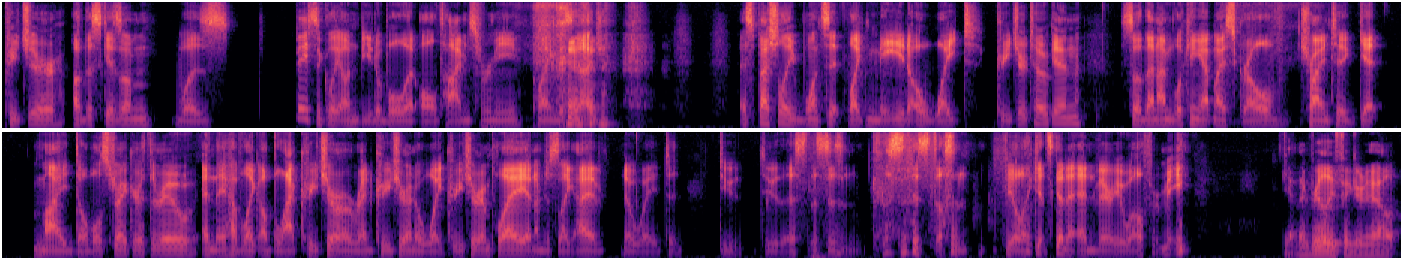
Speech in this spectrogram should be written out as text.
Preacher of the Schism was basically unbeatable at all times for me playing this deck. Especially once it like made a white creature token. So then I'm looking at my Skrelv trying to get my double striker through and they have like a black creature or a red creature and a white creature in play and I'm just like I have no way to do do this. This isn't this this doesn't feel like it's going to end very well for me. Yeah, they really figured it out.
